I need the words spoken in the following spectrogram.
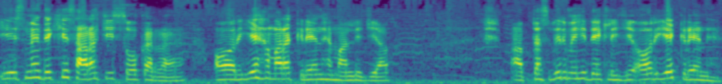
ये इसमें देखिए सारा चीज़ शो कर रहा है और ये हमारा क्रेन है मान लीजिए आप आप तस्वीर में ही देख लीजिए, और ये क्रेन है।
